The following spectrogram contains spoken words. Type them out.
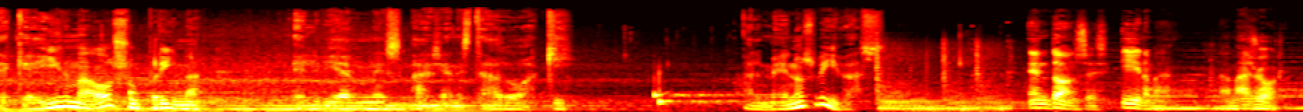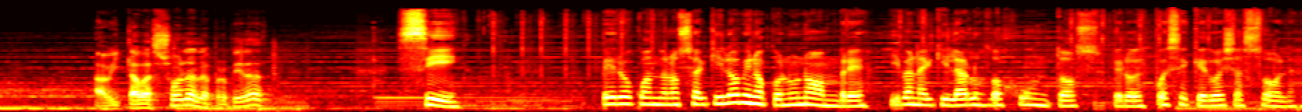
de que Irma o su prima el viernes hayan estado aquí. Al menos vivas. Entonces, Irma, la mayor, ¿habitaba sola la propiedad? Sí. Pero cuando nos alquiló vino con un hombre. Iban a alquilar los dos juntos, pero después se quedó ella sola.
